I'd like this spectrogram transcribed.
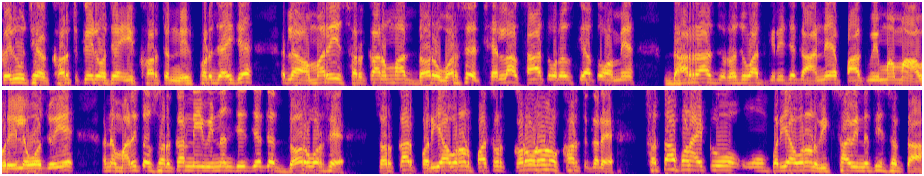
કર્યું છે, ખર્ચ કર્યો છે, એ ખર્ચ નિષ્ફળ જાય છે. એટલે અમારી સરકારમાં દર વર્ષે છેલ્લા સાત વર્ષથી આ તો અમે ધારા રજૂઆત કરી છે કે આને પાક વીમામાં આવરી લેવો જોઈએ. અને મારી તો સરકારની વિનંતી છે કે દર વર્ષે સરકાર પર્યાવરણ પાછળ કરોડોનો ખર્ચ કરે. છતાં પણ આટલું પર્યાવરણ વિકસાવી નથી શકતા.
